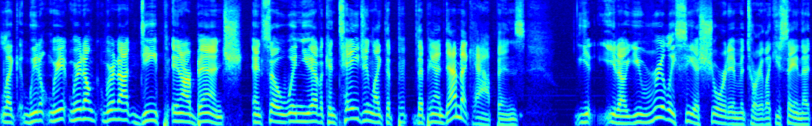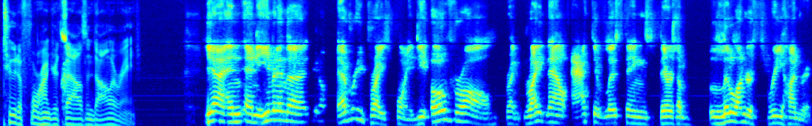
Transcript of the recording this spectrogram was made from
like we don't we, we don't we're not deep in our bench. And so when you have a contagion like the the pandemic happens you, you know you really see a short inventory like you say in that two to four hundred thousand dollar range. Yeah and and even in the you know every price point the overall right right now active listings there's a little under 300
